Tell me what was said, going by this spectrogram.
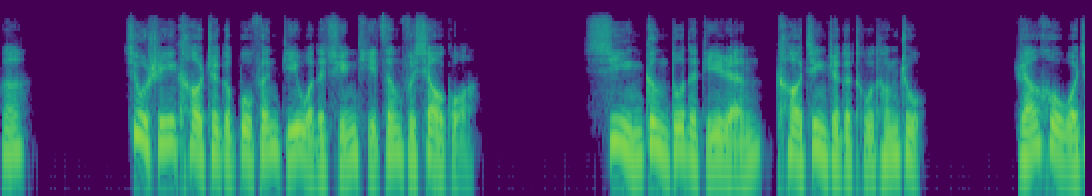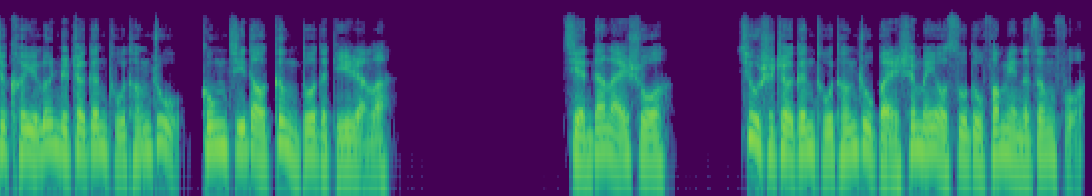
呃，就是依靠这个不分敌我的群体增幅效果，吸引更多的敌人靠近这个图腾柱，然后我就可以抡着这根图腾柱攻击到更多的敌人了。简单来说，就是这根图腾柱本身没有速度方面的增幅。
